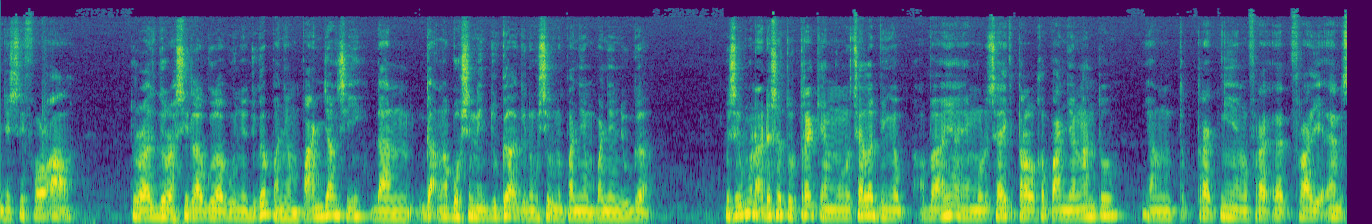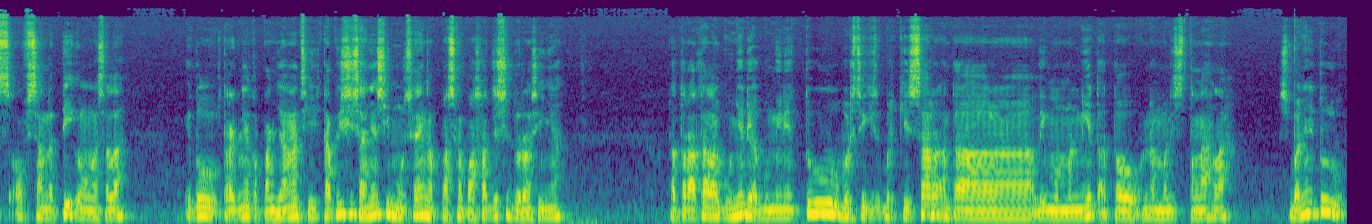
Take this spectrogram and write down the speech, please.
Justice for All. Durasi durasi lagu-lagunya juga panjang-panjang sih dan nggak ngebosenin juga gitu meskipun panjang-panjang juga meskipun ada satu track yang menurut saya lebih nge, apa ya yang menurut saya terlalu kepanjangan tuh yang tracknya yang Fry, eh, Fry Ends of Sanity kalau nggak salah itu tracknya kepanjangan sih. Tapi sisanya sih menurut saya ngepas ngepas aja sih durasinya. Rata-rata lagunya di album ini tuh berkisar antara 5 menit atau 6 menit setengah lah. Sebenarnya itu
